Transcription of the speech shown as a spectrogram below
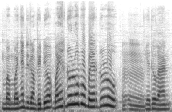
mbak-mbaknya di dalam video, bayar dulu bu, bayar dulu, Mm-mm. gitu kan.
